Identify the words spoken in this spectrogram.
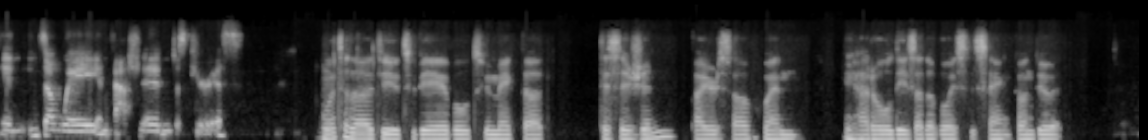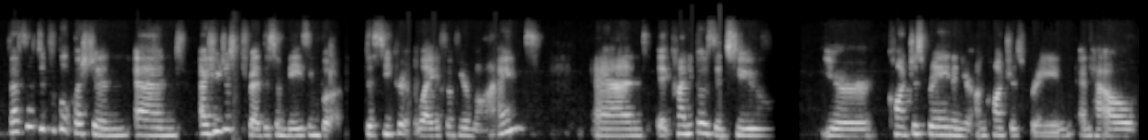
in, in some way and passionate and just curious. What allowed you to be able to make that decision by yourself when you had all these other voices saying, don't do it? That's a difficult question. And I actually just read this amazing book, The Secret Life of Your Mind. And it kind of goes into your conscious brain and your unconscious brain and how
